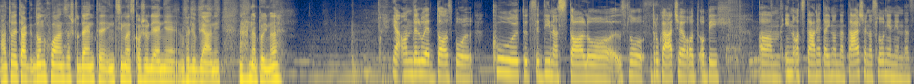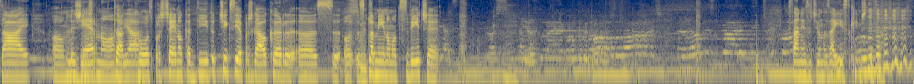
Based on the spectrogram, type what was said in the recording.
A to je tak Don Juan za študente in cimersko življenje v Ljubljani. naprimer. Ja, on deluje dosti bolj cool, tudi sedi na stolu, zelo drugače od obeh. Um, in od Staneta in od Nataše, naslonjen je nazaj. Um, Ležerno. Tako ja. sproščeno kadi, tudi čik si je pržgal kar uh, s, o, s plamenom od sveče. Stane je začel nazaj jesti kremšnito.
